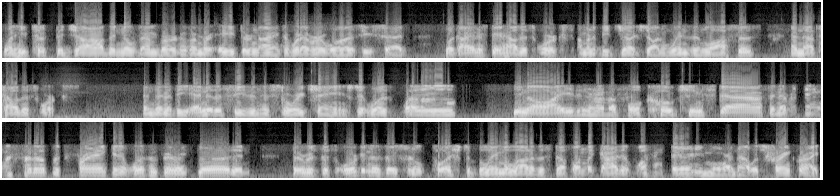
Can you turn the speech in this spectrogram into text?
When he took the job in November, November 8th or 9th or whatever it was, he said, "Look, I understand how this works. I'm going to be judged on wins and losses, and that's how this works." And then at the end of the season, his story changed. It was, "Well, you know, I didn't have a full coaching staff, and everything was set up with Frank, and it wasn't very good, and." There was this organizational push to blame a lot of the stuff on the guy that wasn't there anymore, and that was Frank Reich.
